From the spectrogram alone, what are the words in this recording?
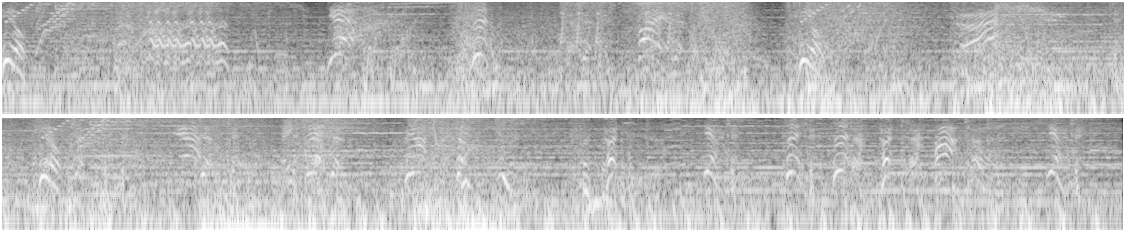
Heal! Yeah! Fire! Heal! Heal! Yeah! Take this! Yeah!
